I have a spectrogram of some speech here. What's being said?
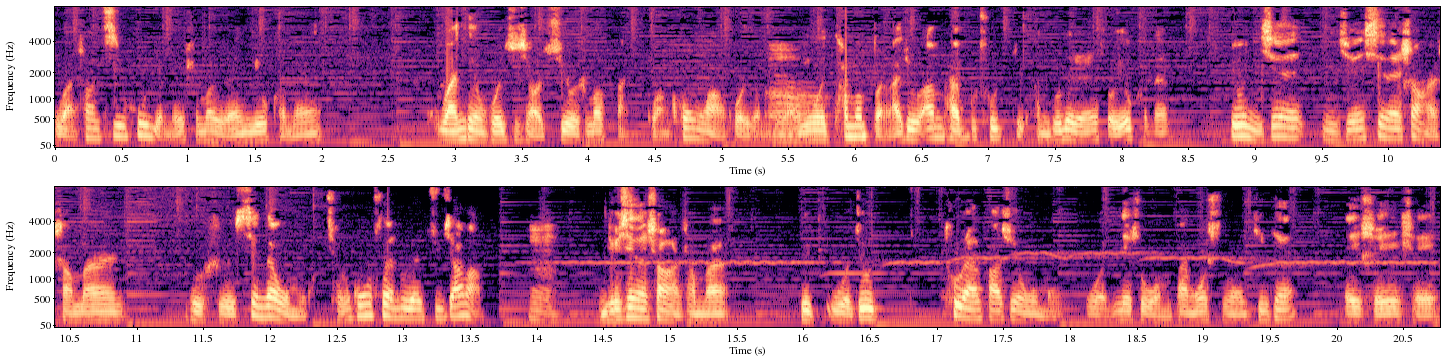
晚上几乎也没什么人，有可能晚点回去小区有什么反管控啊或者怎么样，哦因为他们本来就安排不出很多的人手，有可能，因为你现在你现在现在上海上班，就是现在我们全公司人都在居家嘛，嗯你就现在上海上班，就我就突然发现我们我那时候我们办公室的人今天哎谁谁谁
